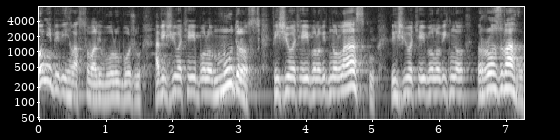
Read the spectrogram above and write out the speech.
oni by vyhlasovali vôľu Božu a v ich živote by bolo múdrosť, v ich živote by bolo vidno lásku, v ich živote by bolo vidno rozvahu,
